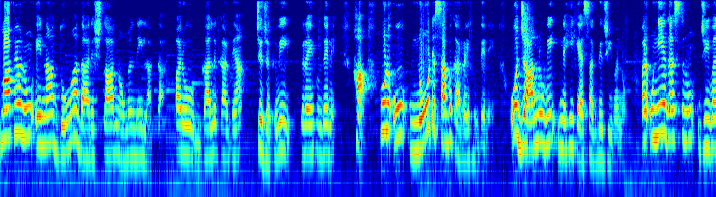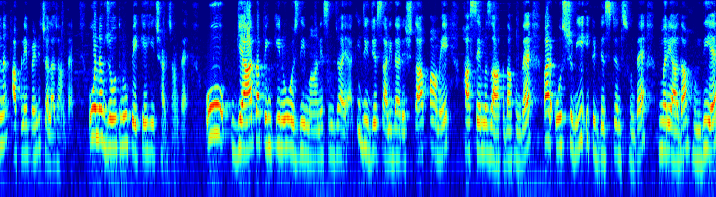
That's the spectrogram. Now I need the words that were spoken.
ਮਾਪਿਓ ਨੂੰ ਇਹਨਾਂ ਦੋਵਾਂ ਦਾ ਰਿਸ਼ਤਾ ਨਾਰਮਲ ਨਹੀਂ ਲੱਗਦਾ, ਪਰ ਉਹ ਗੱਲ ਕਰਦਿਆਂ ਝਿਜਕ ਵੀ ਰਹੇ ਹੁੰਦੇ ਨੇ। ਹਾਂ, ਹੁਣ ਉਹ ਨੋਟ ਸਭ ਕਰ ਰਹੇ ਹੁੰਦੇ ਨੇ। ਉਹ ਜਾਨ ਨੂੰ ਵੀ ਨਹੀਂ ਕਹਿ ਸਕਦੇ ਜੀਵਨ ਨੂੰ। ਪਰ 19 ਅਗਸਤ ਨੂੰ ਜੀਵਨ ਆਪਣੇ ਪਿੰਡ ਚਲਾ ਜਾਂਦਾ ਹੈ। ਉਹ ਨਵਜੋਤ ਨੂੰ ਪੇਕੇ ਹੀ ਛੱਡ ਜਾਂਦਾ ਹੈ। ਉਹ ਗਿਆ ਤਾਂ ਪਿੰਕੀ ਨੂੰ ਉਸ ਦੀ ਮਾਂ ਨੇ ਸਮਝਾਇਆ ਕਿ ਜੀਜੇ ਸਾਲੀ ਦਾ ਰਿਸ਼ਤਾ ਭਾਵੇਂ ਹਾਸੇ ਮਜ਼ਾਕ ਦਾ ਹੁੰਦਾ ਹੈ, ਪਰ ਉਸ 'ਚ ਵੀ ਇੱਕ ਡਿਸਟੈਂਸ ਹੁੰਦਾ ਹੈ, ਮਰਿਆਦਾ ਹੁੰਦੀ ਹੈ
